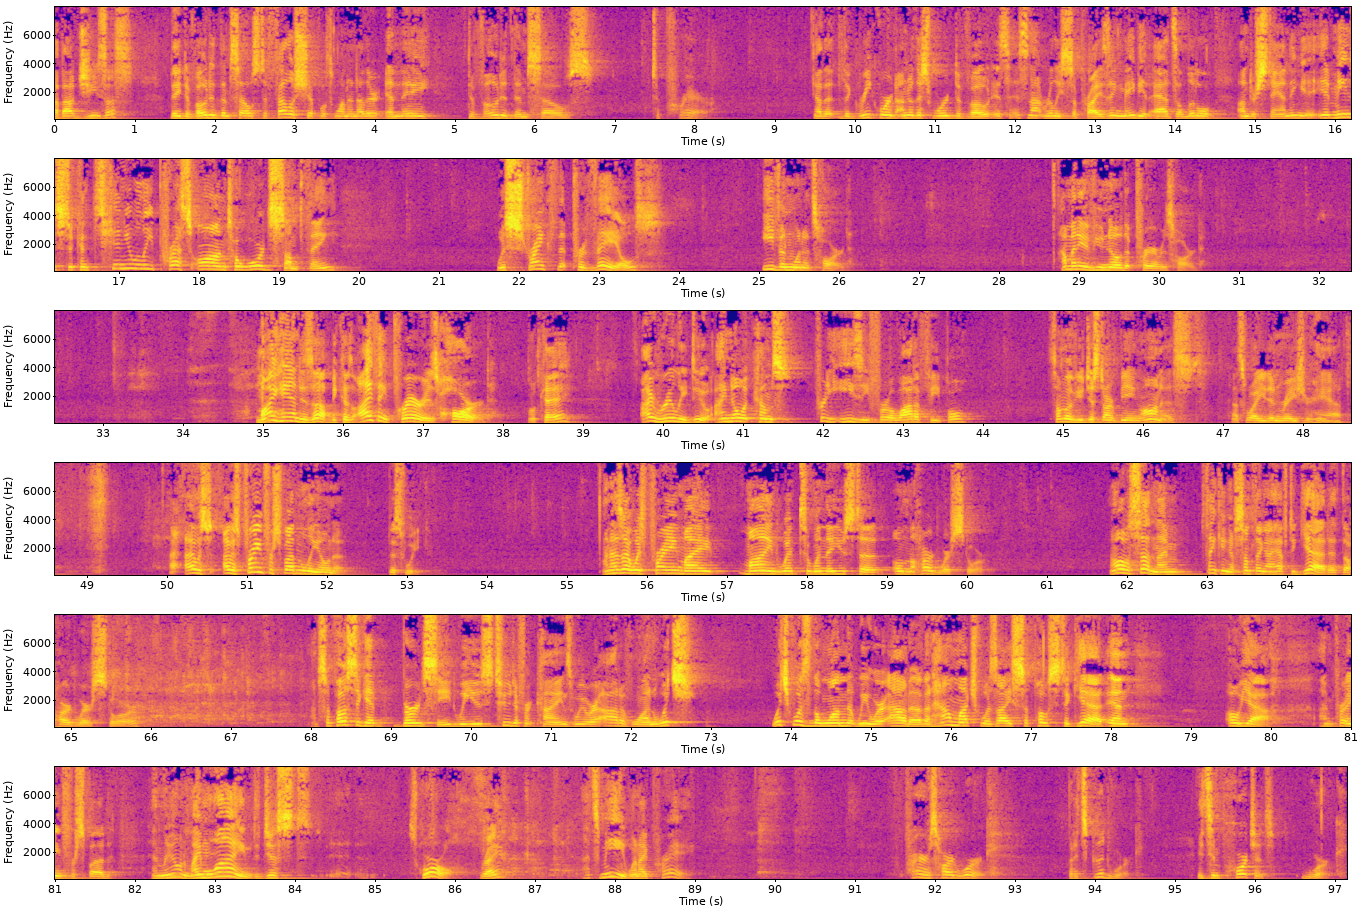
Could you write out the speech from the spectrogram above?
about Jesus. They devoted themselves to fellowship with one another, and they devoted themselves to prayer. Now, the, the Greek word under this word devote, it's, it's not really surprising. Maybe it adds a little understanding. It, it means to continually press on towards something with strength that prevails even when it's hard. How many of you know that prayer is hard? My hand is up because I think prayer is hard, okay? I really do. I know it comes pretty easy for a lot of people. Some of you just aren't being honest. That's why you didn't raise your hand. I, I was, I was praying for Spud and Leona this week. And as I was praying, my, mind went to when they used to own the hardware store. And all of a sudden, I'm thinking of something I have to get at the hardware store. I'm supposed to get birdseed. We used two different kinds. We were out of one. Which, which was the one that we were out of, and how much was I supposed to get? And oh, yeah, I'm praying for Spud and Leona. My mind just squirrel, right? That's me when I pray. Prayer is hard work, but it's good work. It's important work.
